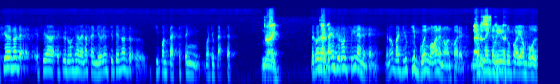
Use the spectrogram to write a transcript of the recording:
if you're not if you are if you don't have enough endurance, you cannot uh, keep on practicing what you practice Right. Because That- at times you don't feel anything, you know, but you keep going on and on for it. That Just is like the way you do for your goals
